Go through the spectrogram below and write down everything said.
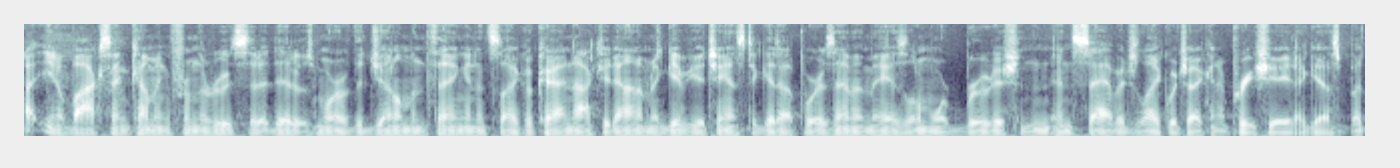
I- You know, boxing coming from the roots that it did, it was more of the gentleman thing, and it's like, okay, I knocked you down, I'm going to give you a chance to get up. Whereas MMA is a little more brutish and, and savage like, which I can appreciate, I guess. But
